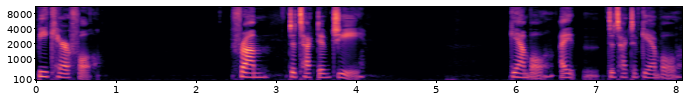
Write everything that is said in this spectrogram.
be careful. From Detective G. Gamble. I Detective Gamble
